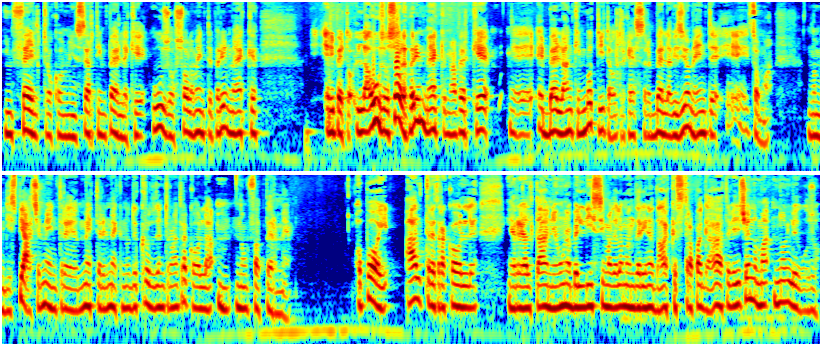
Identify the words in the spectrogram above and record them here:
in feltro con inserti in pelle che uso solamente per il Mac e ripeto, la uso solo per il Mac ma perché eh, è bella anche imbottita oltre che essere bella visivamente e insomma non mi dispiace, mentre mettere il Mac nudo e crudo dentro una tracolla mm, non fa per me. Ho poi altre tracolle, in realtà ne ho una bellissima della mandarina DAC strapagata e via dicendo, ma non le uso.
